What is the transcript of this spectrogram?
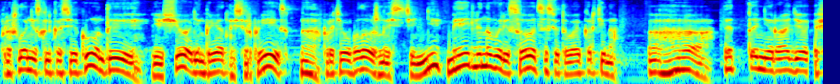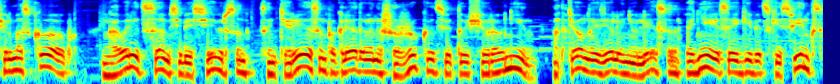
Прошло несколько секунд, и еще один приятный сюрприз. На противоположной стене медленно вырисовывается световая картина. «Ага, это не радиофильмоскоп», — говорит сам себе Северсон, с интересом поглядывая на широкую цветущую равнину. От темной зеленью леса виднеется египетский сфинкс,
